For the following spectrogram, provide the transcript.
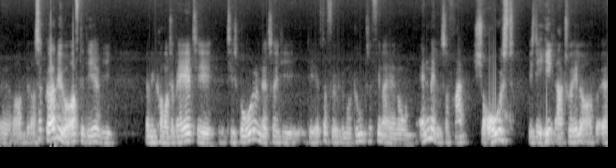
øh, om det. Og så gør vi jo ofte det, at vi når vi kommer tilbage til, til skolen, altså i de, det efterfølgende modul, så finder jeg nogle anmeldelser frem. Sjovest, hvis det er helt aktuelle op. Øh,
